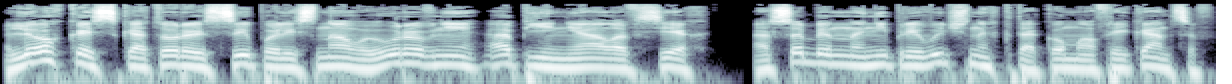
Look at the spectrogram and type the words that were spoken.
Легкость, с которой сыпались новые уровни, опьяняла всех, особенно непривычных к такому африканцев.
